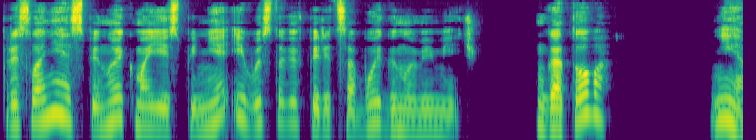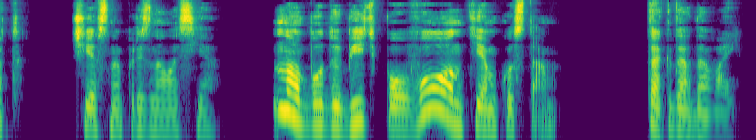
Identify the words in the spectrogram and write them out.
прислоняя спиной к моей спине и выставив перед собой гномий меч. «Готова?» «Нет», — честно призналась я. «Но буду бить по вон тем кустам». «Тогда давай».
